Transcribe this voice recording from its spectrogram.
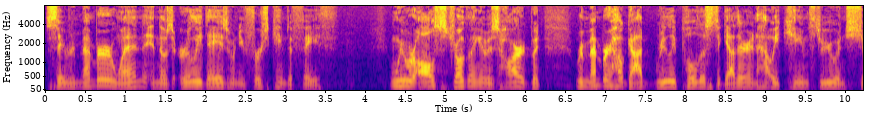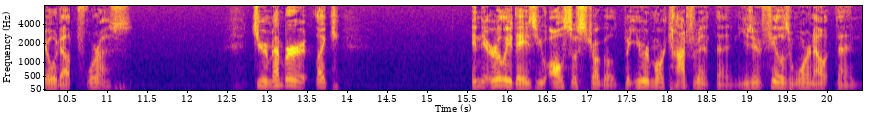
say, Remember when, in those early days when you first came to faith, we were all struggling, it was hard, but remember how God really pulled us together and how He came through and showed up for us? Do you remember, like, in the early days, you also struggled, but you were more confident then. You didn't feel as worn out then.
